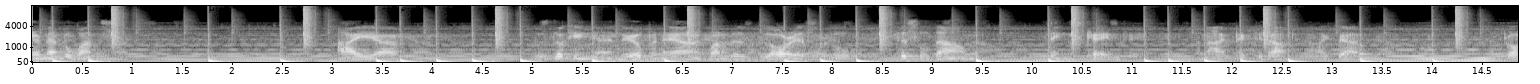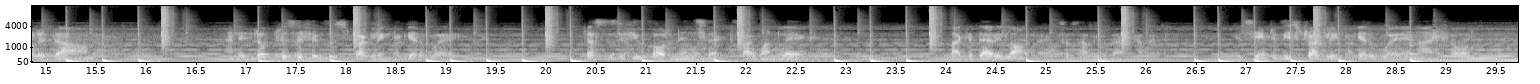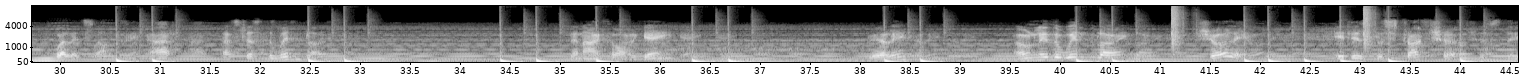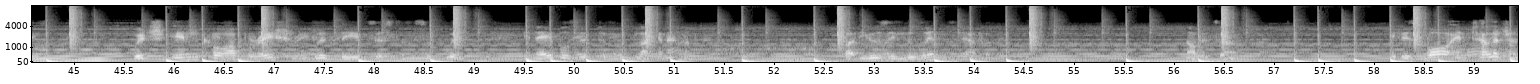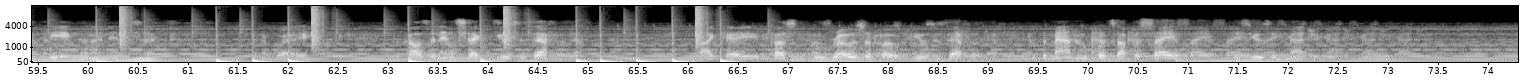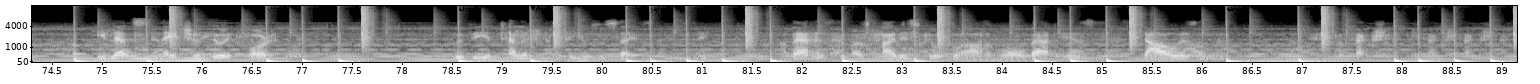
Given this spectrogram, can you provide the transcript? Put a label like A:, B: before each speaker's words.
A: I remember once I uh, was looking in the open air and one of those glorious little thistledown things came and I picked it up like that and brought it down and it looked as if it was struggling to get away just as if you caught an insect by one leg like a daddy long legs or something of that kind. It seemed to be struggling to get away and I thought, well it's not doing that, that's just the wind blowing. Then I thought again, really? Only the wind blowing? Surely. It is the structure of this thing which, in cooperation with the existence of wind, enables it to move like an animal, but using the wind's effort, not its own. Is more intelligent being than an insect, in a way, because an insect uses effort, like a person who rows a boat uses effort. But the man who puts up a sail is using magic. He lets nature do it for him with the intelligence to use a sail. That is the most highly skillful art of all. That is Taoism perfection. perfection, perfection.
